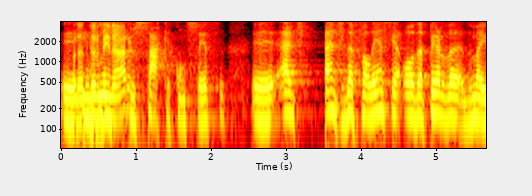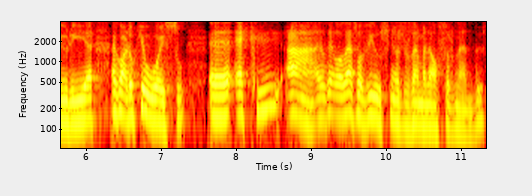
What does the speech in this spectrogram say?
eh, Para terminar- que o saque acontecesse eh, antes, antes da falência ou da perda de maioria. Agora, o que eu ouço eh, é que há, aliás, ouvi o Sr. José Manuel Fernandes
